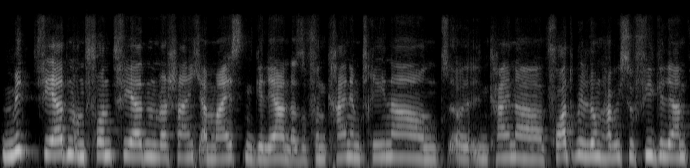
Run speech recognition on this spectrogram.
mit Pferden und von Pferden wahrscheinlich am meisten gelernt. Also von keinem Trainer und äh, in keiner Fortbildung habe ich so viel gelernt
